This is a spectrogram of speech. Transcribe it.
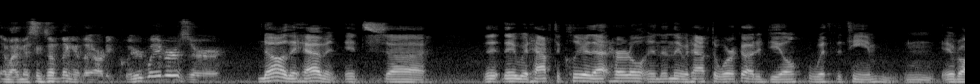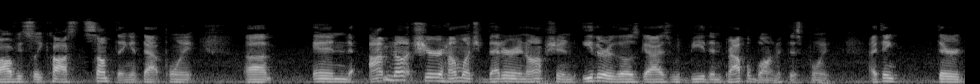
am I missing something? Have they already cleared waivers, or No, they haven't. It's uh, they, would have to clear that hurdle, and then they would have to work out a deal with the team. And it would obviously cost something at that point. Um, and I'm not sure how much better an option either of those guys would be than Papelbon at this point. I think they're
